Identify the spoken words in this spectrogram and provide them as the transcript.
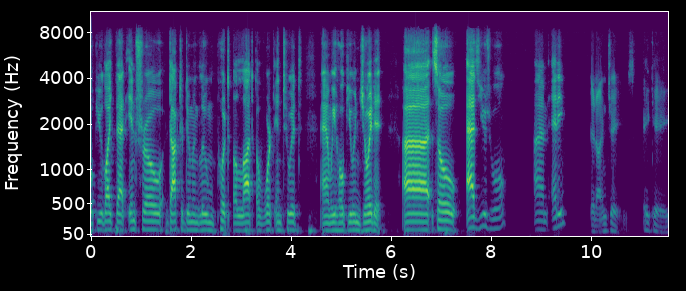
Hope you like that intro. Dr. Doom and Gloom put a lot of work into it, and we hope you enjoyed it. Uh, so, as usual, I'm Eddie. And I'm James, aka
